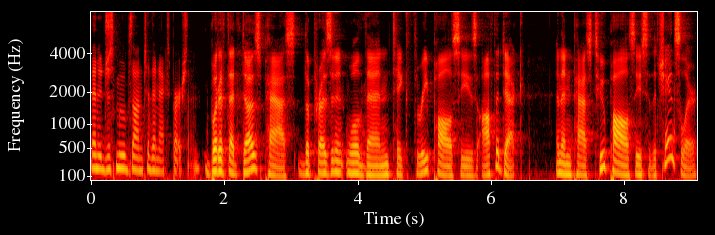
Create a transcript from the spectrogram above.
then it just moves on to the next person. But if that does pass, the president will then take three policies off the deck and then pass two policies to the chancellor,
